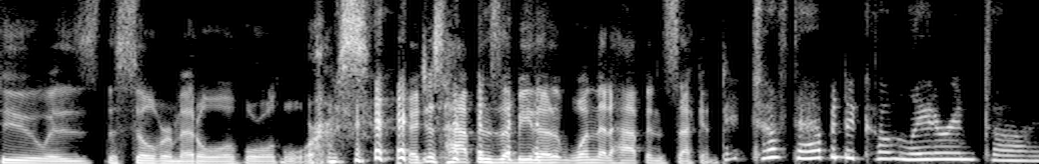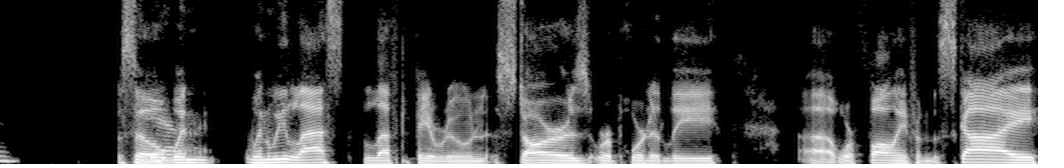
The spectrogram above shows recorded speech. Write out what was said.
II is the silver medal of world wars. it just happens to be the one that happened second. It just happened to come later in time. So Yeah. when when we last left Faerun, stars reportedly uh, were falling from the sky.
